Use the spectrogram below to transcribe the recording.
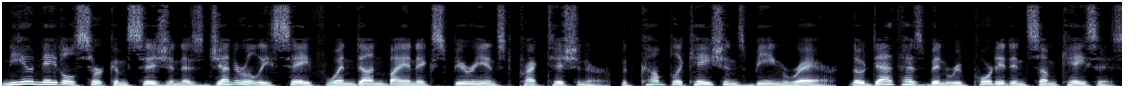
Neonatal circumcision is generally safe when done by an experienced practitioner, with complications being rare, though death has been reported in some cases.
